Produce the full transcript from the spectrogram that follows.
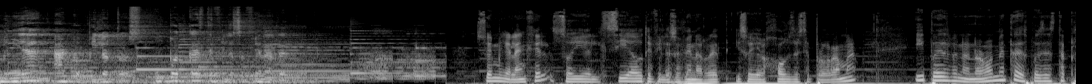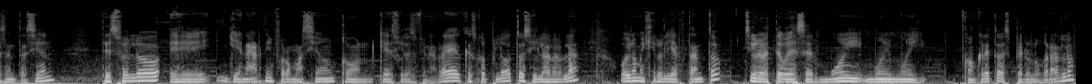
bienvenida a Copilotos, un podcast de filosofía en la red. Soy Miguel Ángel, soy el CEO de Filosofía en la Red y soy el host de este programa. Y pues bueno, normalmente después de esta presentación te suelo eh, llenar de información con qué es Filosofía en la Red, qué es Copilotos y bla bla bla. Hoy no me quiero liar tanto, simplemente voy a ser muy, muy, muy concreto, espero lograrlo.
